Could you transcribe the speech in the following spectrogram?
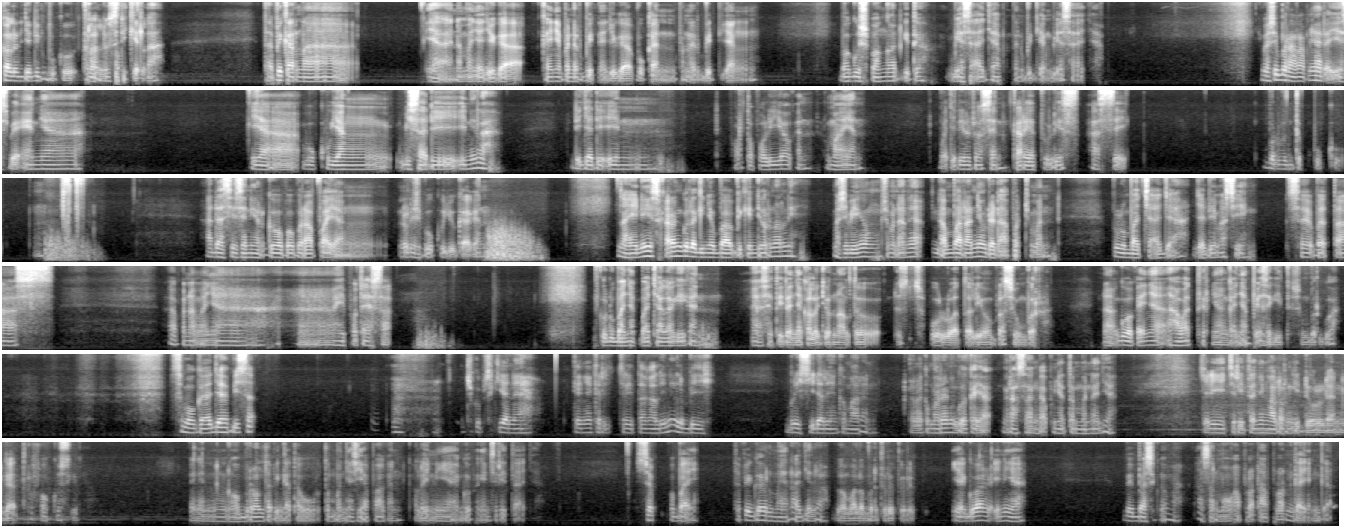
Kalau dijadiin buku terlalu sedikit lah. Tapi karena ya namanya juga kayaknya penerbitnya juga bukan penerbit yang bagus banget gitu. Biasa aja penerbit yang biasa aja gue sih berharapnya ada ISBN-nya ya buku yang bisa di inilah dijadiin portofolio kan lumayan buat jadi dosen karya tulis asik berbentuk buku. Ada sih senior gue beberapa yang nulis buku juga kan. Nah ini sekarang gue lagi nyoba bikin jurnal nih masih bingung sebenarnya gambarannya udah dapet cuman belum baca aja. Jadi masih sebatas apa namanya uh, hipotesa. Kudu banyak baca lagi kan. Ya setidaknya kalau jurnal tuh 10 atau 15 sumber. Nah gue kayaknya khawatirnya nggak nyampe segitu sumber gue semoga aja bisa cukup sekian ya. Kayaknya cerita kali ini lebih berisi dari yang kemarin. Karena kemarin gue kayak ngerasa nggak punya temen aja. Jadi ceritanya ngalor ngidul dan nggak terfokus gitu. Pengen ngobrol tapi nggak tahu temennya siapa kan. Kalau ini ya gue pengen cerita aja. Sep bye bye tapi gue lumayan rajin lah. Dua malam berturut-turut. Ya gue ini ya. Bebas gue mah. Asal mau upload upload enggak ya enggak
